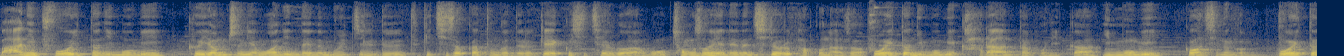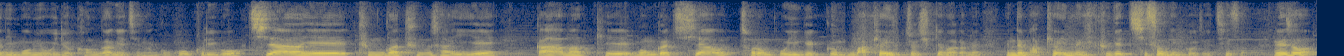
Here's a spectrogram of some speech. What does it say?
많이 부어있던 잇몸이 그 염증의 원인 되는 물질들, 특히 치석 같은 것들을 깨끗이 제거하고 청소해내는 치료를 받고 나서 부어있던 잇몸이 가라앉다 보니까 잇몸이 꺼지는 겁니다. 부어있던 잇몸이 오히려 건강해지는 거고 그리고 치아의 틈과 틈 사이에 까맣게 뭔가 치아처럼 보이게끔 막혀 있죠 쉽게 말하면. 근데 막혀 있는 게 그게 치석인 거죠 치석. 그래서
